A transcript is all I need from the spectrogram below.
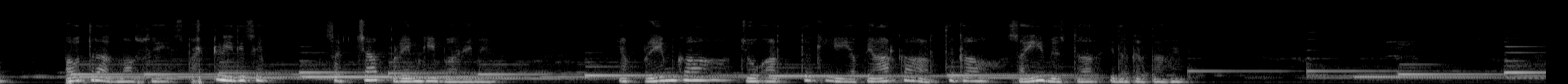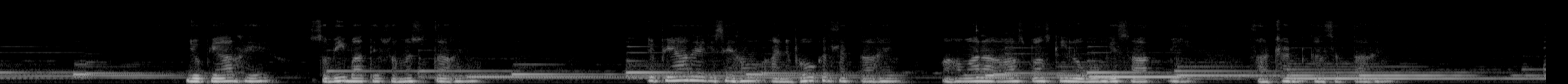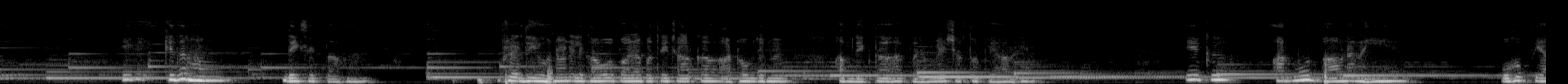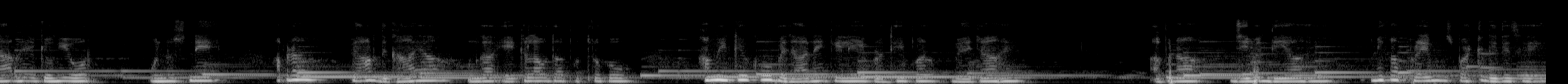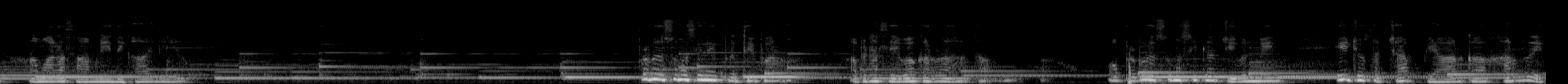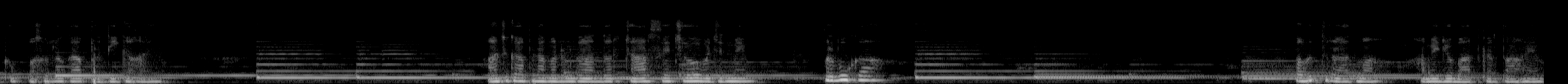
पवित्र आत्मा से स्पष्ट रीति से सच्चा प्रेम के बारे में, या प्रेम का जो अर्थ की या प्यार का अर्थ का सही विस्तार इधर करता है। जो प्यार है, सभी बातें समझता है। जो प्यार है, जिसे हम अनुभव कर सकता है और हमारा आसपास के लोगों के साथ भी साक्षात कर सकता है। किधर हम देख सकता है? फिर यूहना ने लिखा हुआ पहला पत्री चार का आठों वचन में हम देखता है, परमेश्वर तो प्यार है। एक अरमोद भावना नहीं है। वह प्यार है क्योंकि और उसने अपना प्यार दिखाया, उनका एकलौता पुत्र को। हम एक को बजाने के लिए पृथ्वी पर भेजा है, अपना जीवन दिया है। उन्हीं का प्रेम स्पष्ट रीति से हमारा सामने दिखाई दिया। प्रभु यीशु मसीह ने पृथ्वी पर अपना सेवा कर रहा था। और प्रभु यीशु मसीह का जीवन में ये जो सच्चा प्यार का हर एक पहलू का प्रतीक है। आज का अपना मनन का अंदर चार से छह वज़न में प्रभु का पवित्र आत्मा हमें जो बात करता है,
